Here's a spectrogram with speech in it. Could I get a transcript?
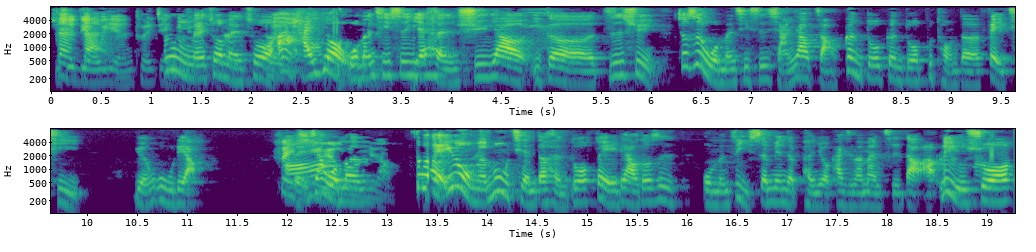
就是留言推荐。嗯，没错没错啊，还有我们其实也很需要一个资讯，就是我们其实想要找更多更多不同的废弃原物料。废弃像我们对，因为我们目前的很多废料都是我们自己身边的朋友开始慢慢知道啊，例如说，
